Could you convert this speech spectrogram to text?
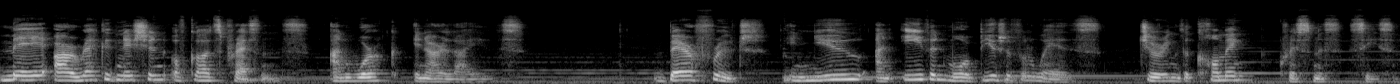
May our recognition of God's presence and work in our lives bear fruit in new and even more beautiful ways during the coming Christmas season.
